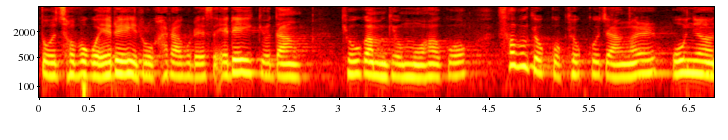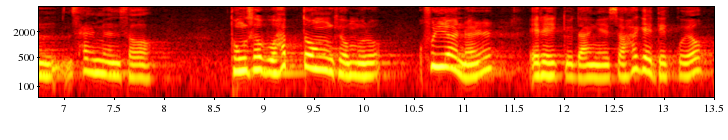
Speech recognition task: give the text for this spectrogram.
또 저보고 LA로 가라고 그래서 LA 교당 교감 교무하고 서부교구 교구장을 5년 살면서 동서부 합동 교무 훈련을 LA 교당에서 하게 됐고요.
